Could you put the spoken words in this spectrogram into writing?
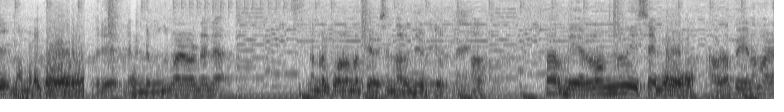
ഇത് നമ്മുടെ കുളം ഒരു രണ്ട് മൂന്ന് മഴ കൊണ്ട് തന്നെ നമ്മുടെ കുളം അത്യാവശ്യം നിറഞ്ഞു കിട്ടും ആ. അപ്പൊ വെള്ളം ഒന്നും വേസ്റ്റ് ആയി പോകാം അവിടെ പെയ്യണ മഴ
